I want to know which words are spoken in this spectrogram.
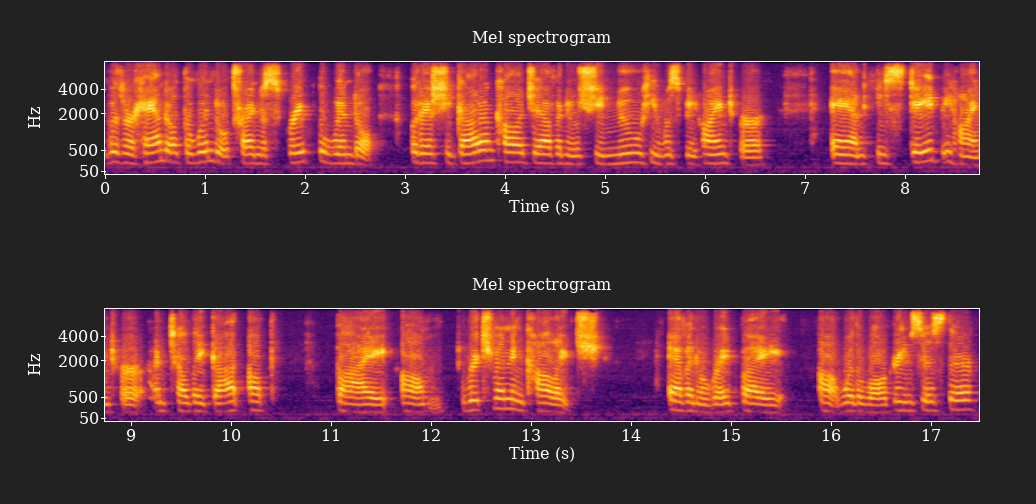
with her hand out the window, trying to scrape the window. But as she got on College Avenue, she knew he was behind her, and he stayed behind her until they got up by um, Richmond and College Avenue, right by uh, where the Walgreens is there.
